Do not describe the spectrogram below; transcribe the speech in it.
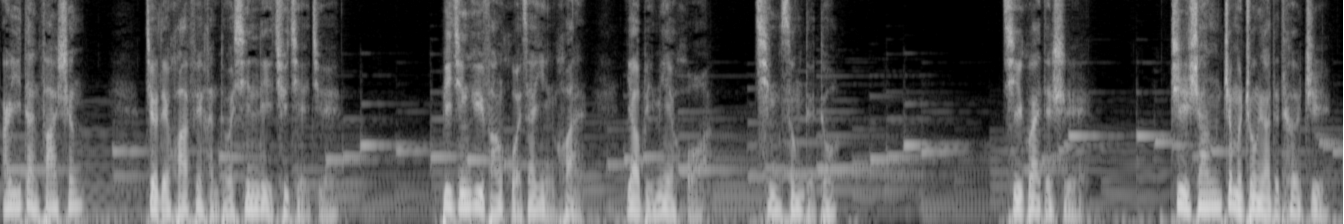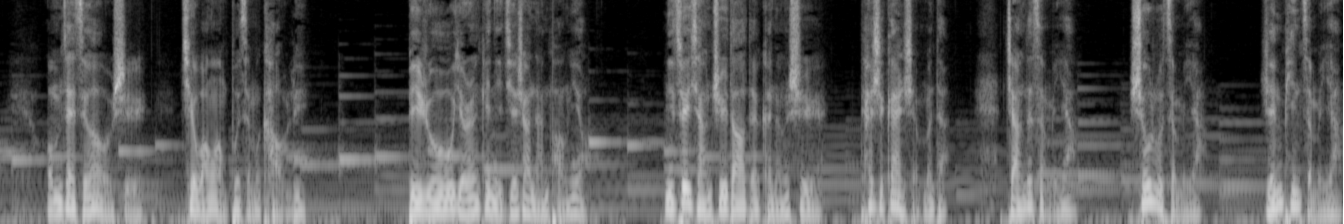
而一旦发生，就得花费很多心力去解决。毕竟预防火灾隐患，要比灭火轻松得多。奇怪的是。智商这么重要的特质，我们在择偶时却往往不怎么考虑。比如有人给你介绍男朋友，你最想知道的可能是他是干什么的，长得怎么样，收入怎么样，人品怎么样，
